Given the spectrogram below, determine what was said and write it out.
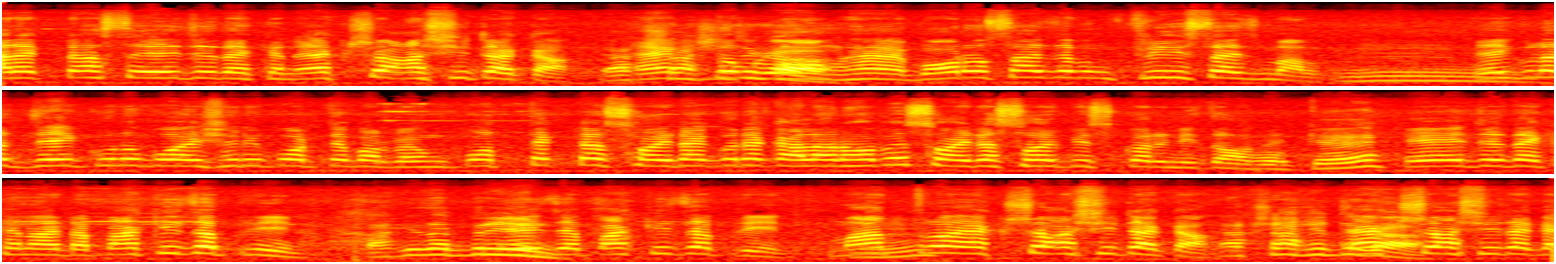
আরেকটা আছে এই যে দেখেন টাকা। একদম রং হ্যাঁ বড় সাইজ এবং ফ্রি সাইজ মাল। এইগুলো যে কোনো বয়সেরই পড়তে পারবে এবং প্রত্যেকটা ছয়টা করে কালার হবে ছয়টা ছয় পিস করে নিতে হবে। এই যে দেখেন এটা পাকিজা প্রিন্ট পাকিজা এই যে পাকিজা প্রিন্ট মাত্র একশো আশি টাকা। 180 টাকা? টাকা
